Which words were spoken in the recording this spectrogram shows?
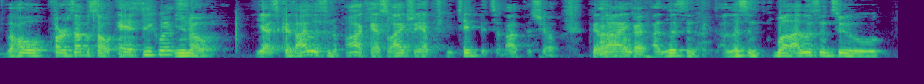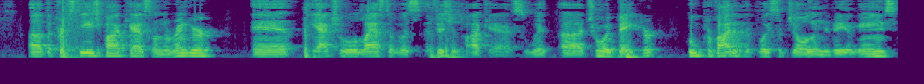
the whole first episode and sequence? You know, yes, because I listen to podcasts, so I actually have a few tidbits about the show. Because Uh, I, okay. I listen, I listen. Well, I listen to uh, the Prestige podcast on the Ringer and the actual Last of Us official podcast with uh, Troy Baker, who provided the voice of Joel in the video games,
